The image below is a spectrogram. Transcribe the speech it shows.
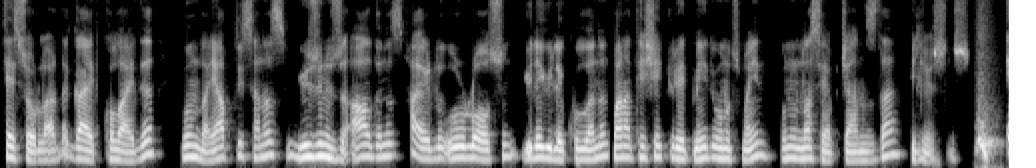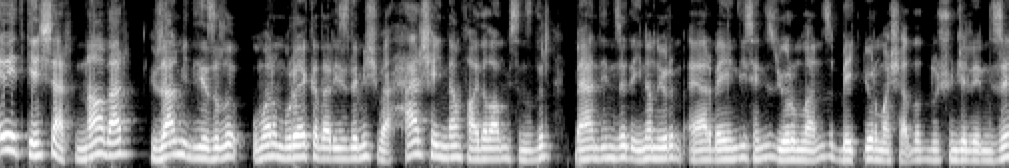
test sorularda gayet kolaydı. Bunu da yaptıysanız yüzünüzü aldınız. Hayırlı uğurlu olsun. Güle güle kullanın. Bana teşekkür etmeyi de unutmayın. Bunu nasıl yapacağınızı da biliyorsunuz. Evet gençler, ne haber? Güzel miydi yazılı? Umarım buraya kadar izlemiş ve her şeyinden faydalanmışsınızdır. Beğendiğinize de inanıyorum. Eğer beğendiyseniz yorumlarınızı bekliyorum aşağıda düşüncelerinizi.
